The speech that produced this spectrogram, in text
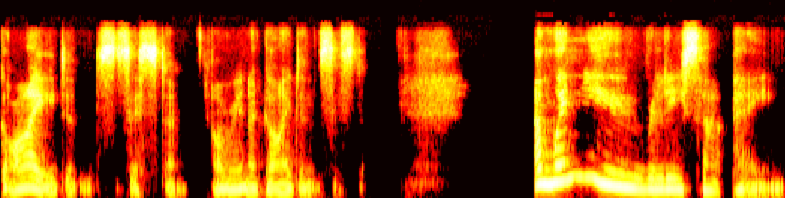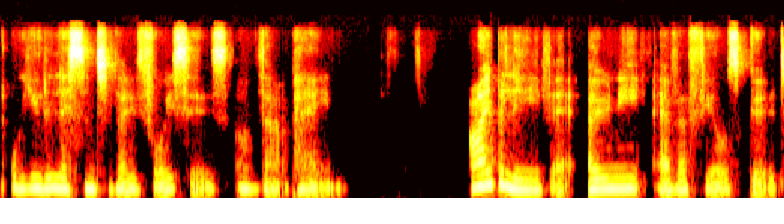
guidance system, our inner guidance system. And when you release that pain or you listen to those voices of that pain, I believe it only ever feels good,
